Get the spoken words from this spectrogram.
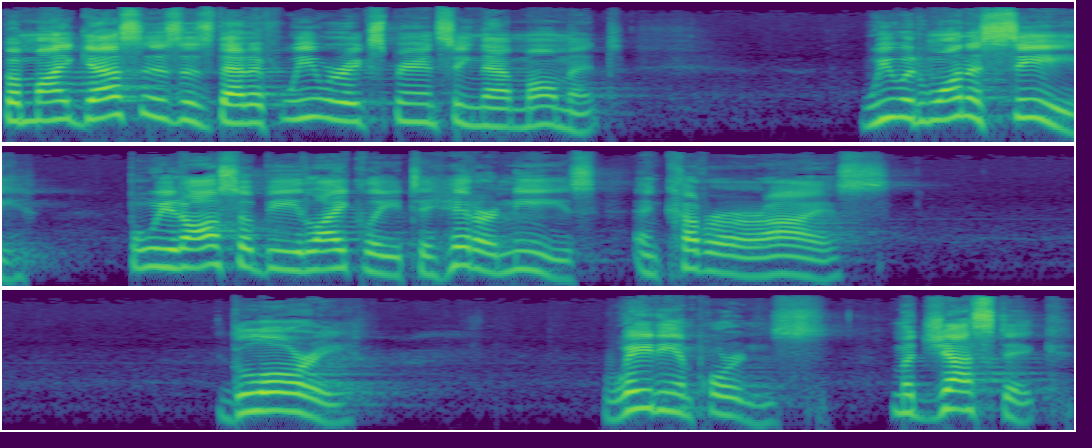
But my guess is, is that if we were experiencing that moment, we would want to see but we'd also be likely to hit our knees and cover our eyes. Glory, weighty importance, majestic,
